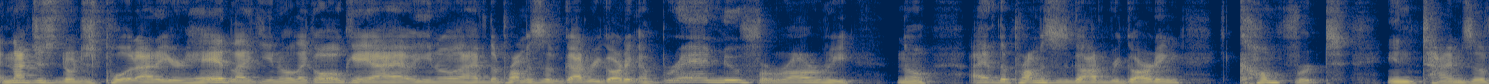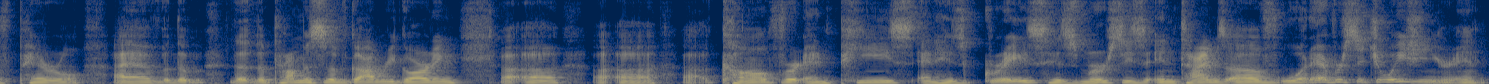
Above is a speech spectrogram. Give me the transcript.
and not just you know just pull it out of your head like you know like oh okay i have you know i have the promises of god regarding a brand new ferrari. No i have the promises of god regarding comfort in times of peril. I have the the, the promises of god regarding uh, uh, uh, uh, uh comfort and peace and his grace his mercies in times of whatever situation you're in.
